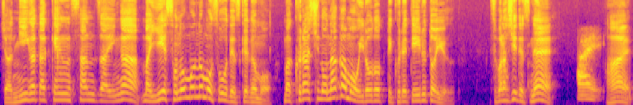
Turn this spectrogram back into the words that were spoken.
じゃあ、新潟県産材が、まあ、家そのものもそうですけれども、まあ、暮らしの中も彩ってくれているという、素晴らしいですね。はい、はい。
